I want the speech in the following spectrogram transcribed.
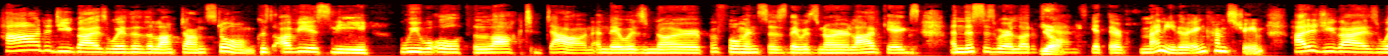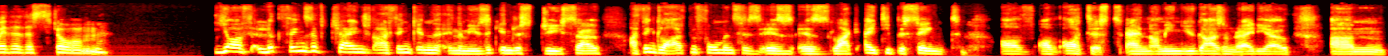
how did you guys weather the lockdown storm? Because obviously we were all locked down and there was no performances, there was no live gigs. And this is where a lot of yeah. bands get their money, their income stream. How did you guys weather the storm? Yeah, look, things have changed. I think in the in the music industry. So I think live performances is is like eighty percent of of artists, and I mean, you guys on radio. Um,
